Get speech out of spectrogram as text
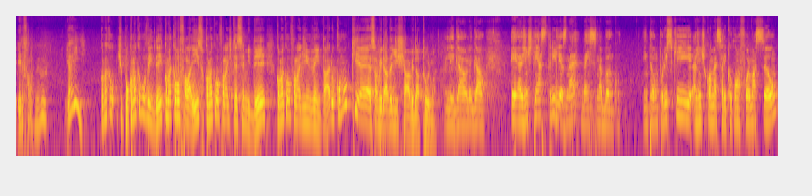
Ele fala: Meu, e aí? Como é, que eu, tipo, como é que eu vou vender? Como é que eu vou falar isso? Como é que eu vou falar de TCMD? Como é que eu vou falar de inventário? Como que é essa virada de chave da turma? Legal, legal. É, a gente tem as trilhas, né, da Ensina Banco. Então, por isso que a gente começa ali com a formação.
